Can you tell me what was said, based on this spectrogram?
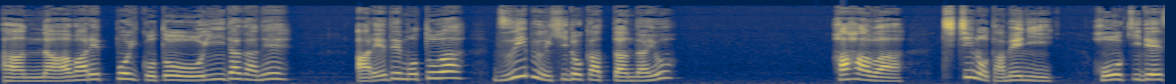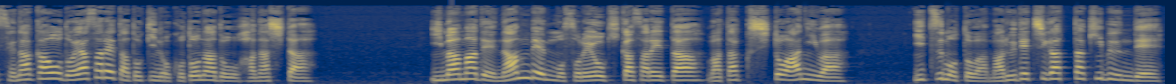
あんな哀れっぽいことをお言いだがね、あれで元はずいぶんひどかったんだよ。母は父のために、ほうきで背中をどやされた時のことなどを話した。今まで何遍もそれを聞かされた私と兄は、いつもとはまるで違った気分で、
